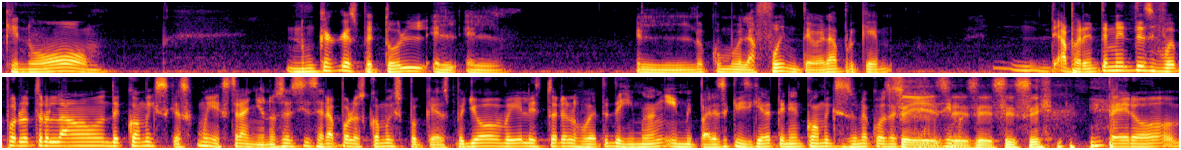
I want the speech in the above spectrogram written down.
que no. Nunca respetó el, el- el- el- lo- como la fuente, ¿verdad? Porque aparentemente se fue por otro lado de cómics que es muy extraño. No sé si será por los cómics, porque después yo veía la historia de los juguetes de He-Man y me parece que ni siquiera tenían cómics. Es una cosa Sí, extrañísima. sí, sí, sí, sí. Pero.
